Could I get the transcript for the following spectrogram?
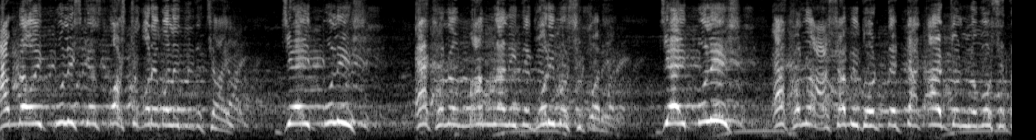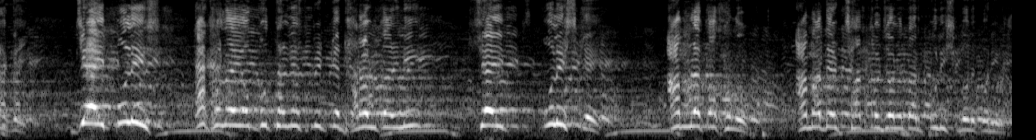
আমরা ওই পুলিশকে স্পষ্ট করে বলে দিতে চাই, যেই পুলিশ এখনও মামলা নিতে গরিমসি করে, যেই পুলিশ এখনও আসামি ধরতে টাকার জন্য বসে থাকে, যেই পুলিশ এখনও এই অভ্যুত্থানের স্পিডকে ধারণ করেনি, সেই পুলিশকে আমরা কখনো আমাদের ছাত্র জনতার পুলিশ মনে করি না।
